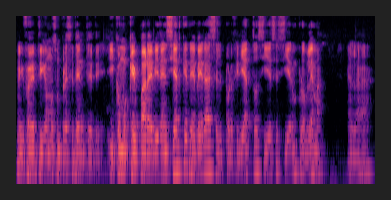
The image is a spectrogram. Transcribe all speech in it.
Y fue, digamos, un precedente. De, y como que para evidenciar que de veras el porfiriato sí ese sí era un problema en la...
